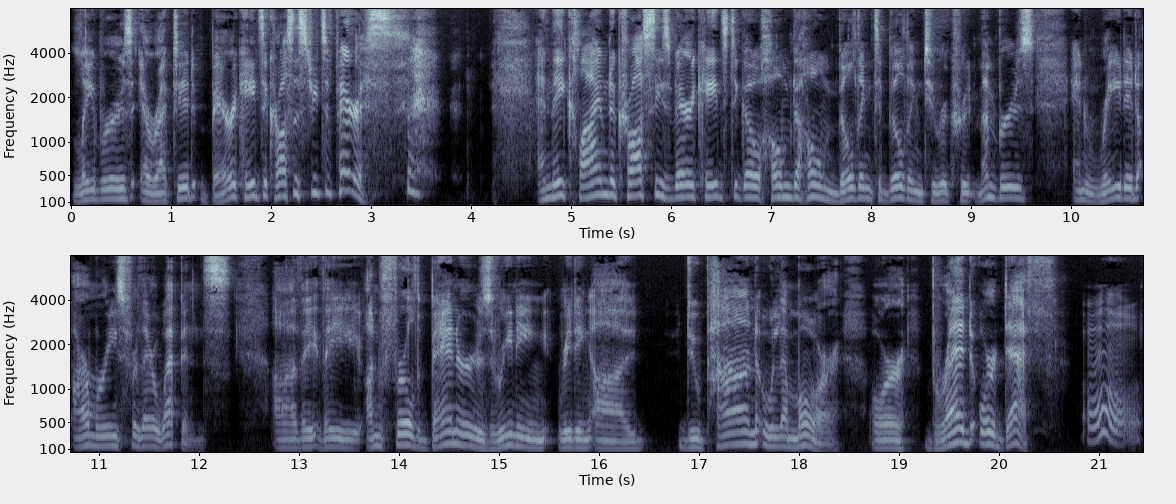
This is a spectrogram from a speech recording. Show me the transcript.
Laborers erected barricades across the streets of Paris. and they climbed across these barricades to go home to home, building to building to recruit members and raided armories for their weapons. Uh, they, they unfurled banners reading, reading uh, Du pain ou la mort, or bread or death. Oh.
